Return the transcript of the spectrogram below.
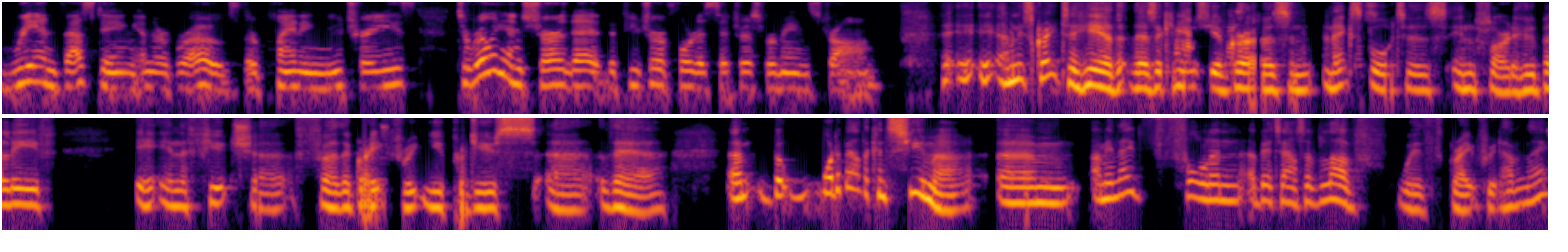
reinvesting in their groves. They're planting new trees to really ensure that the future of Florida citrus remains strong. I mean, it's great to hear that there's a community of growers and, and exporters in Florida who believe in the future for the grapefruit you produce uh, there. Um, but what about the consumer? Um, I mean, they've fallen a bit out of love with grapefruit, haven't they?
